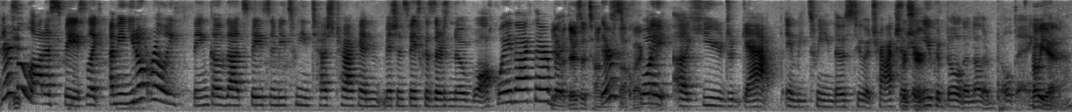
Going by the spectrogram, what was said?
There's it- a lot of space. Like I mean, you don't really think of that space in between test track and mission space because there's no walkway back there. But Yeah, there's a ton of There's stuff back quite a huge gap in between those two attractions For sure. that you could build another building. Oh yeah.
